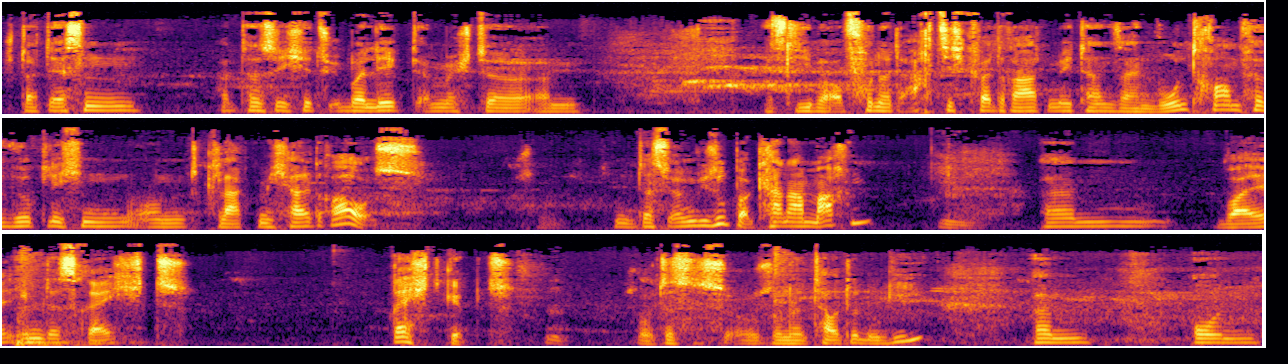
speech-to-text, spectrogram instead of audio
Stattdessen hat er sich jetzt überlegt, er möchte ähm, jetzt lieber auf 180 Quadratmetern seinen Wohntraum verwirklichen und klagt mich halt raus. Und das ist irgendwie super. Kann er machen, mhm. ähm, weil ihm das Recht Recht gibt. Mhm. So, das ist so eine Tautologie. Ähm, und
